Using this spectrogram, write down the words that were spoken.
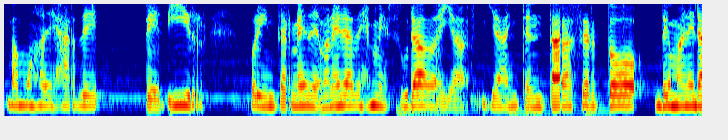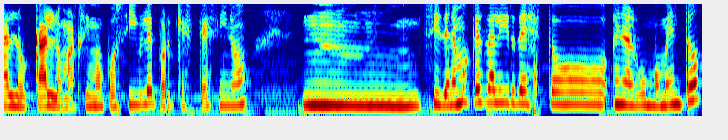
vamos a dejar de pedir por internet de manera desmesurada y a, intentar hacer todo de manera local lo máximo posible, porque es que si no, mm, si tenemos que salir de esto en algún momento,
